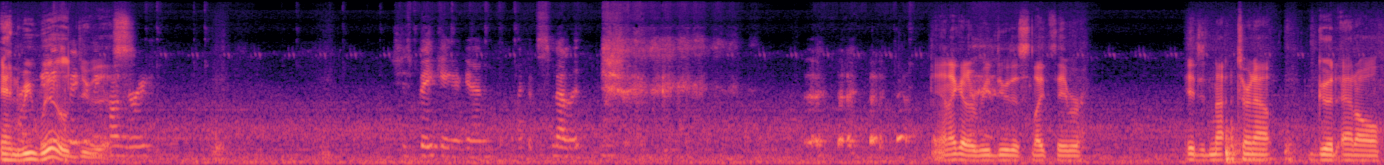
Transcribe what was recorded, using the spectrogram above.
And we will do this. hungry. She's baking again. I could smell it. And I gotta redo this lightsaber. It did not turn out good at all.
